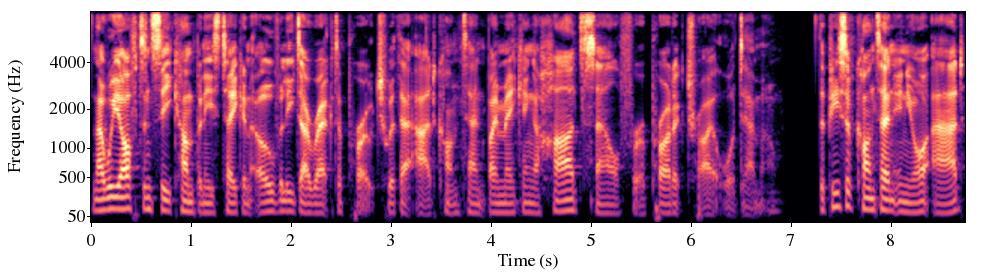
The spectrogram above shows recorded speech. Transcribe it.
Now, we often see companies take an overly direct approach with their ad content by making a hard sell for a product trial or demo. The piece of content in your ad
